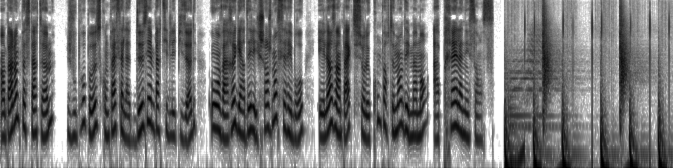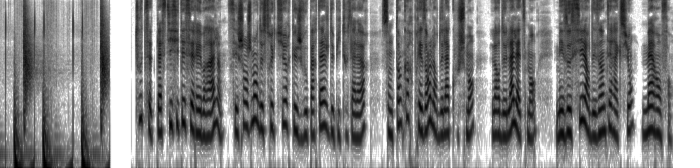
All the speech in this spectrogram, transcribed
En parlant de postpartum, je vous propose qu'on passe à la deuxième partie de l'épisode où on va regarder les changements cérébraux et leurs impacts sur le comportement des mamans après la naissance. Toute cette plasticité cérébrale, ces changements de structure que je vous partage depuis tout à l'heure, sont encore présents lors de l'accouchement, lors de l'allaitement, mais aussi lors des interactions mère-enfant.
